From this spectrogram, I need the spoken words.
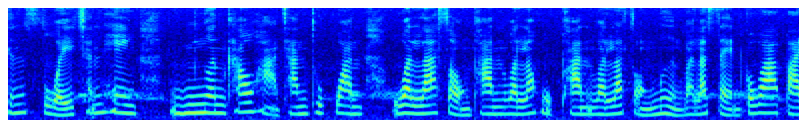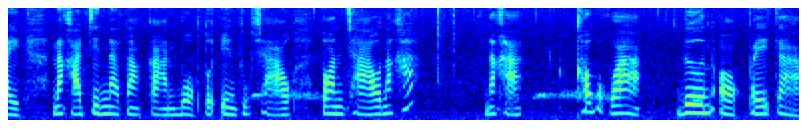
ฉันสวย ฉันเฮง เงินเข้าหาฉันทุกวัน วันละ 2,000 วันละ 6,000 วันละ 20,000 วันละแสนก็ว่าไปนะคะ จินตนาการบอกตัวเองทุกเช้า ตอนเช้านะคะนะคะ เขาบอกว่าเดินออกไปจาก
